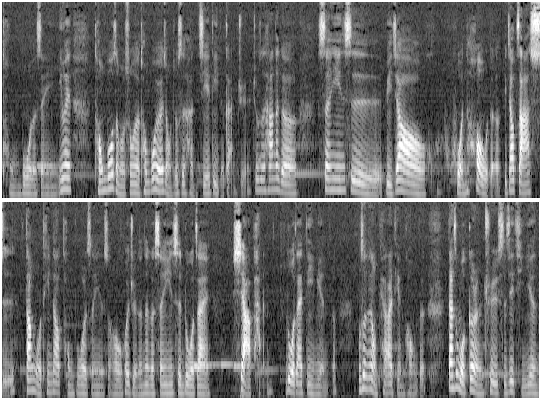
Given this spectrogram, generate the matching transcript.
铜钵的声音，因为铜钵怎么说呢？铜钵有一种就是很接地的感觉，就是它那个声音是比较。浑厚的，比较扎实。当我听到铜钵的声音的时候，我会觉得那个声音是落在下盘、落在地面的，不是那种飘在天空的。但是我个人去实际体验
